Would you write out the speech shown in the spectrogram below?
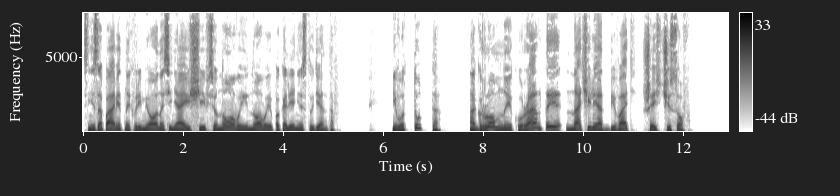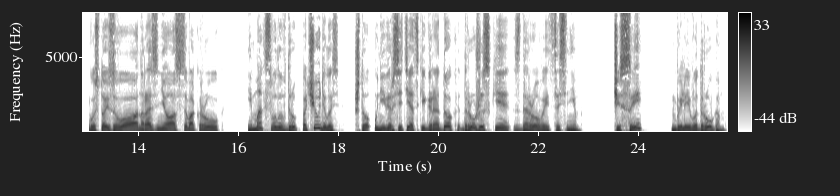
с незапамятных времен, осеняющие все новые и новые поколения студентов. И вот тут-то огромные куранты начали отбивать шесть часов. Густой звон разнесся вокруг, и Максвеллу вдруг почудилось, что университетский городок дружески здоровается с ним. Часы были его другом,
